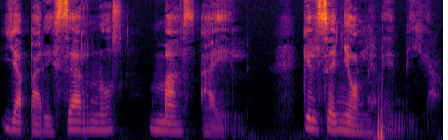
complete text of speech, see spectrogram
y a parecernos más a Él. Que el Señor les bendiga.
